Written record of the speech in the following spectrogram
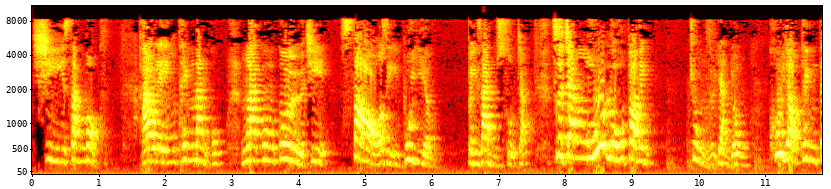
牺牲莫苦，好令听难过。那个国家少人不由，被人所讲，只将我路不明，终日杨勇，可要听得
